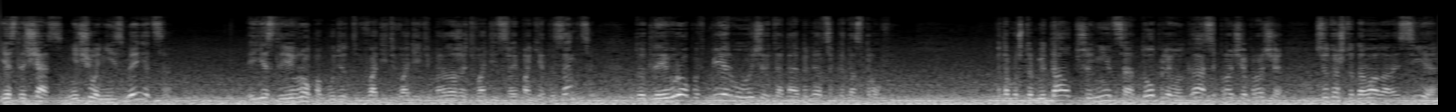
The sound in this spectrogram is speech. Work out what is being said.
Если сейчас ничего не изменится, и если Европа будет вводить, вводить и продолжать вводить свои пакеты санкций, то для Европы в первую очередь это обернется катастрофой. Потому что металл, пшеница, топливо, газ и прочее, прочее, все то, что давала Россия,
